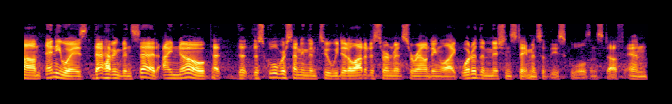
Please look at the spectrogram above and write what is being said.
Um, anyways, that having been said, I know that the, the school we're sending them to, we did a lot of discernment surrounding like what are the mission statements of these schools and stuff, and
